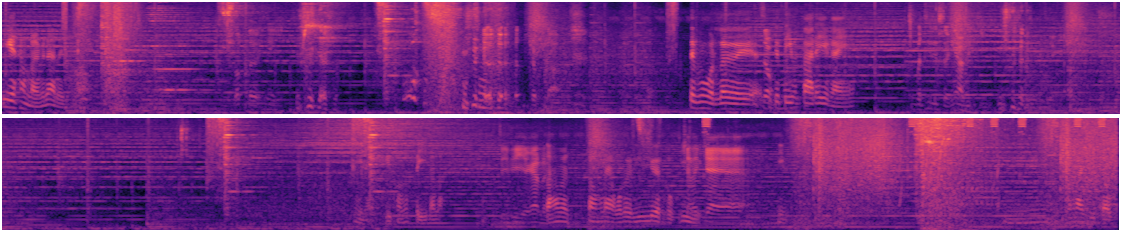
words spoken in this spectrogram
พี่ก็ทำอะไรไม่ได้เลยลบเลยนี่ จบแล้วเต็มไปหมดเลยจบจะตีมันตายได้ยังไงมันที่สวยงามจริงๆนี่นะพี่ต้องตีแล้วล่ะตีพี่อย่างนั้นแต่นะถ้ามันต้องแรกว่าเลือดของพี่แค่แกนี่อืมอะไรที่เต่าป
